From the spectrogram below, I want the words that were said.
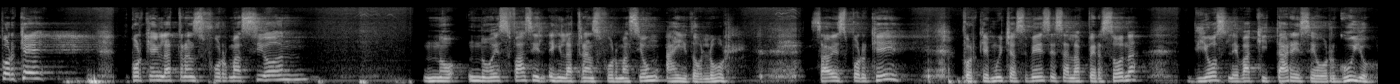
por qué? Porque en la transformación no, no es fácil, en la transformación hay dolor. ¿Sabes por qué? Porque muchas veces a la persona Dios le va a quitar ese orgullo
